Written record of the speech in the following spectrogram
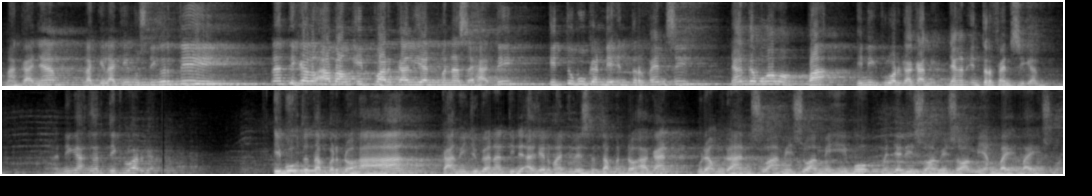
makanya laki-laki mesti ngerti nanti kalau abang ipar kalian menasehati itu bukan dia intervensi. Jangan kamu ngomong pak ini keluarga kami. Jangan intervensi kan nah, ini nggak ngerti keluarga. Ibu tetap berdoa, kami juga nanti di akhir majelis tetap mendoakan. Mudah-mudahan suami-suami ibu menjadi suami-suami yang baik-baik semua.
